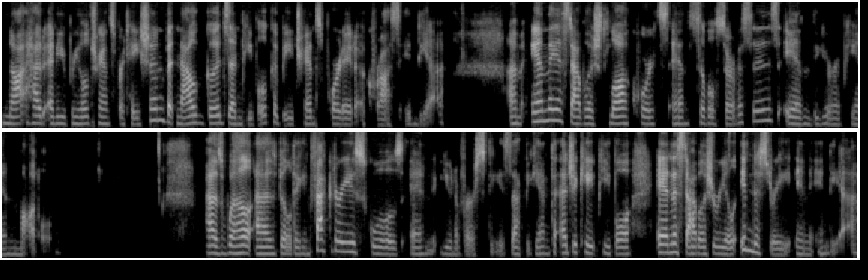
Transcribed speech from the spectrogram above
not had any real transportation, but now goods and people could be transported across India. Um, and they established law courts and civil services in the European model, as well as building factories, schools, and universities that began to educate people and establish real industry in India.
